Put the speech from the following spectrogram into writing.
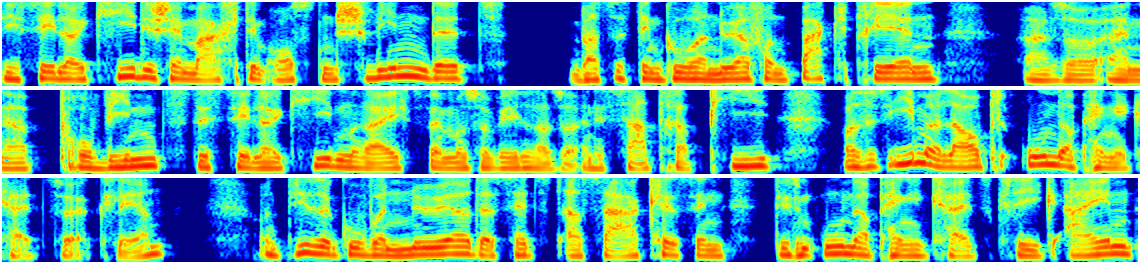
die seleukidische Macht im Osten schwindet, was es dem Gouverneur von Baktrien, also einer Provinz des Seleukidenreichs, wenn man so will, also eine Satrapie, was es ihm erlaubt, Unabhängigkeit zu erklären. Und dieser Gouverneur, der setzt Asakes in diesem Unabhängigkeitskrieg ein.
